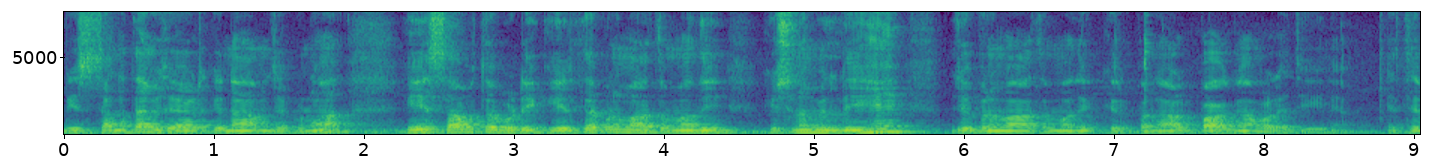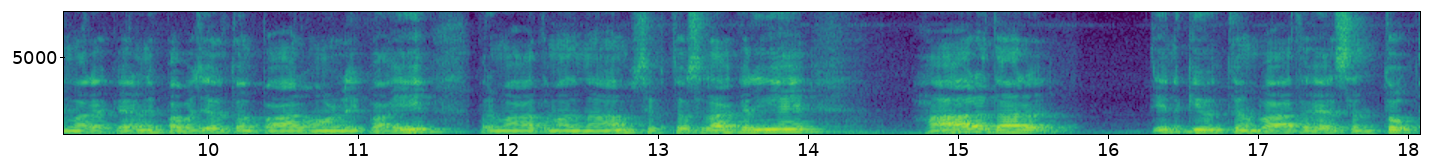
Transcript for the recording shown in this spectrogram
ਵੀ ਸੰਗਤਾਂ ਵਿੱਚ ਬੈਠ ਕੇ ਨਾਮ ਜਪਣਾ, ਇਹ ਸਭ ਤੋਂ ਵੱਡੀ ਕੀਰਤ ਹੈ। ਪਰਮਾਤਮਾ ਦੀ ਕਿਸ ਨੂੰ ਮਿਲਦੀ ਹੈ, ਜੋ ਪਰਮਾਤਮਾ ਦੀ ਕਿਰਪਾ ਨਾਲ ਭਾਗਾਂ ਵਾਲੇ ਜੀ ਨੇ। ਇੱਥੇ ਮਾਰਾ ਕਹਿ ਰਹੇ ਨੇ ਭਵਜਲ ਤੋਂ ਪਾਰ ਹੋਣ ਲਈ ਭਾਈ, ਪਰਮਾਤਮਾ ਦਾ ਨਾਮ ਸਿਫਤੋ ਸਲਾਹ ਕਰੀਏ। ਹਾਰ ਦਰ, ਤਿੰਨ ਕੀ ਉੱਤਮ ਬਾਤ ਹੈ, ਸੰਤੋ।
